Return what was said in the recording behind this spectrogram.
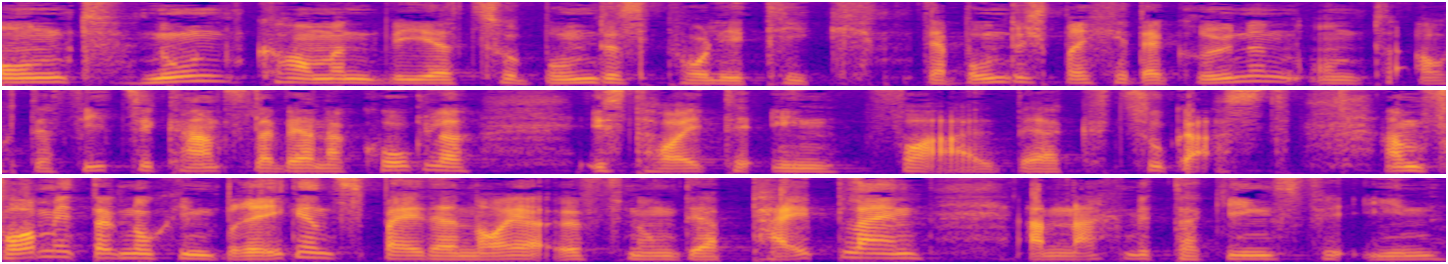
Und nun kommen wir zur Bundespolitik. Der Bundessprecher der Grünen und auch der Vizekanzler Werner Kogler ist heute in Vorarlberg zu Gast. Am Vormittag noch in Bregenz bei der Neueröffnung der Pipeline. Am Nachmittag ging es für ihn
